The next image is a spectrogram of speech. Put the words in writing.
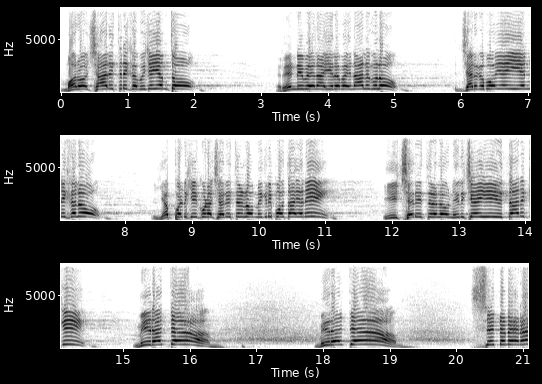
మరో చారిత్రక విజయంతో రెండు వేల ఇరవై నాలుగులో జరగబోయే ఈ ఎన్నికలు ఎప్పటికీ కూడా చరిత్రలో మిగిలిపోతాయని ఈ చరిత్రలో నిలిచే ఈ యుద్ధానికి మీరంతా మీరంతా సిద్ధమేనా?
